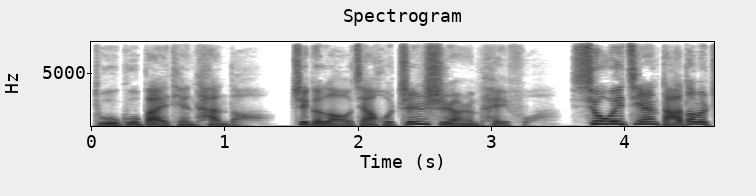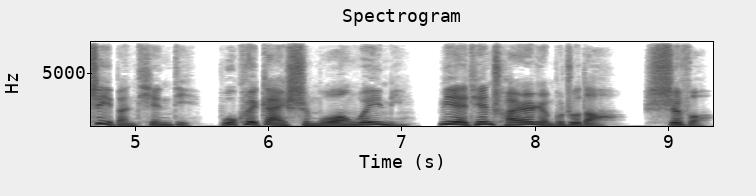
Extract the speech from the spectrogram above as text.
独孤拜天叹道：“这个老家伙真是让人佩服啊，修为竟然达到了这般天地，不愧盖世魔王威名。”灭天传人忍不住道。师傅，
